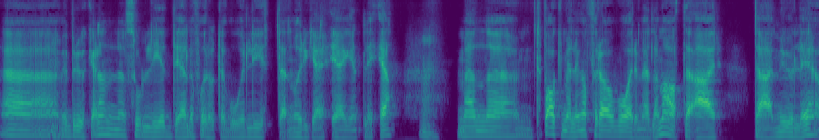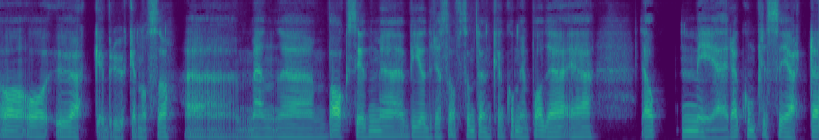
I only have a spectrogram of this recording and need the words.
Mm. Vi bruker en solid del i forhold til hvor lite Norge egentlig er. Mm. Men tilbakemeldinga fra våre medlemmer er at det er det er mulig å, å, øke bruken også. Eh, men eh, baksiden med biodrivstoff, som Duncan kom inn på, det er, det er mer kompliserte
